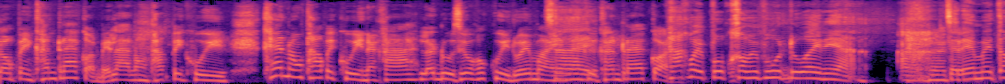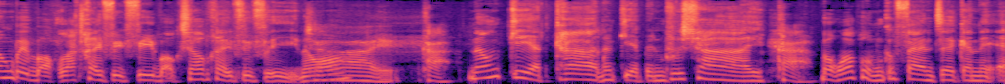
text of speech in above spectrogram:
ลองเป็นขั้นแรกก่อนเวลาลองทักไปคุย แค่น้องทักไปคุยนะคะ แล้วดูซิว่าเขาคุยด้วยไหมใช่นั่นคือขั้นแรกก่อนทักไปปุ๊บเขาไม่พูดด้วยเนี่ยอะเออ จะได้ไม่ต้องไปบอกรักใครฟรีๆบอกชอบใครฟรีๆเนาะใช่ค่ะ น้องเกียรติค่ะน้องเกียรติเป็นผู้ชายค่ะบอกว่าผมกับแฟนเจอกันในแอ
